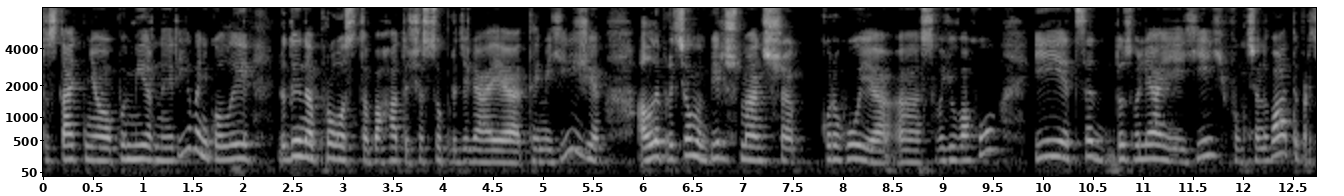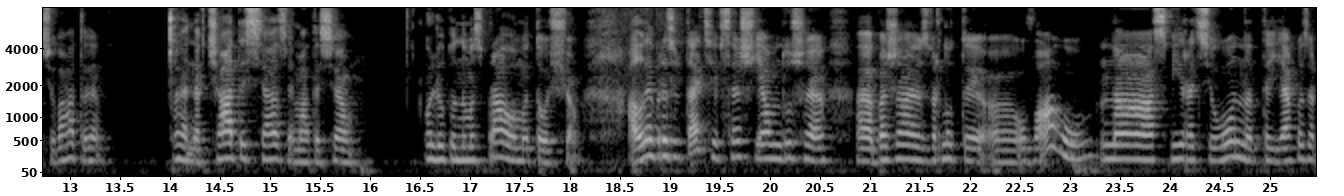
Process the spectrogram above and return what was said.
достатньо помірний рівень, коли людина просто багато часу приділяє темі їжі, але при цьому більш-менш коригує е, свою вагу, і це дозволяє їй функціонувати, працювати, е, навчатися, займатися улюбленими справами тощо. Але в результаті все ж я вам дуже е, бажаю звернути е, увагу на свій раціон, на те, як ви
